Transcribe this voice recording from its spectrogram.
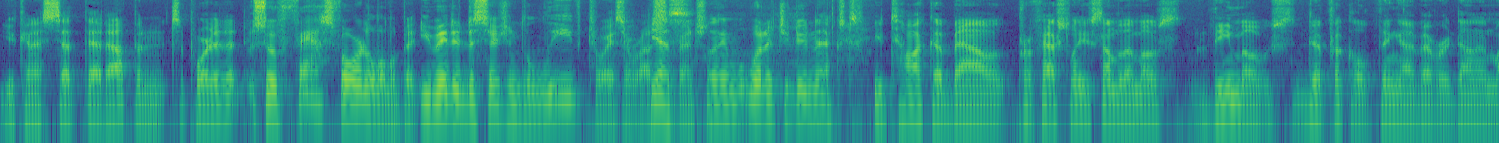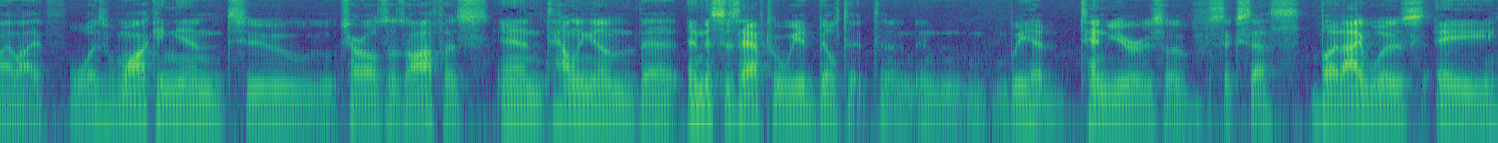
You kind of set that up and supported it. So fast forward a little bit. You made a decision to leave Toys R Us Yes. eventually. And what did you do next? You talk about professionally some of the most the most difficult thing I've ever done in my life was walking into Charles's office and telling him that and this is after we had built it and, and we had 10 years of success but I was a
